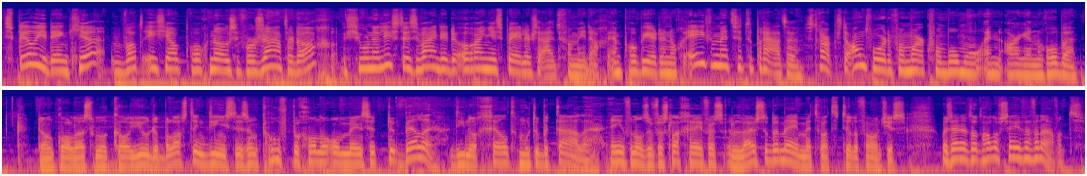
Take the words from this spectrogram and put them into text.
Speel je, denk je? Wat is jouw prognose voor zaterdag? Journalisten zwaaiden de oranje spelers uit vanmiddag... en probeerden nog even met ze te praten. Straks de antwoorden van Mark van Bommel en Arjen Robben. Don't call us, we'll call you. De Belastingdienst is een proef begonnen om mensen te bellen... die nog geld moeten betalen. Een van onze verslaggevers luisterde mee met wat telefoontjes. We zijn er tot half zeven vanavond.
